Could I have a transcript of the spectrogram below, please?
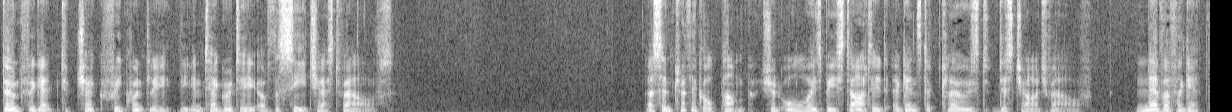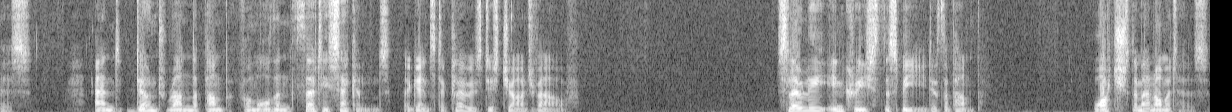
don't forget to check frequently the integrity of the sea chest valves. A centrifugal pump should always be started against a closed discharge valve. Never forget this. And don't run the pump for more than 30 seconds against a closed discharge valve. Slowly increase the speed of the pump. Watch the manometers.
